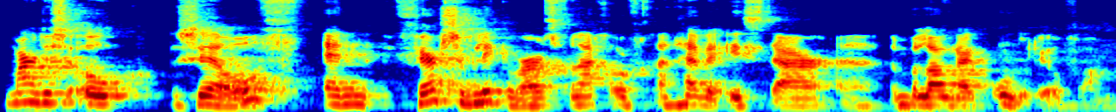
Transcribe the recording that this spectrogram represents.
maar dus ook zelf. En verse blikken, waar we het vandaag over gaan hebben, is daar eh, een belangrijk onderdeel van.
